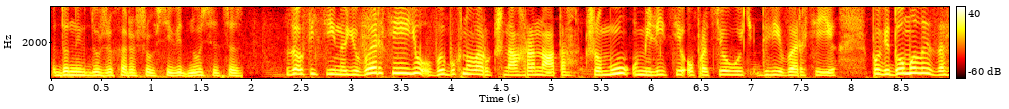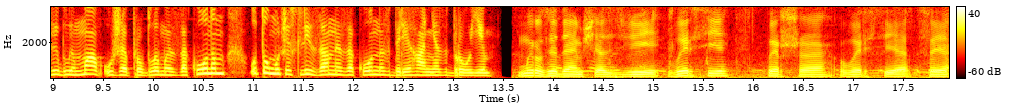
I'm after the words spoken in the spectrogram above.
до них дуже хорошо всі відносяться. За офіційною версією вибухнула ручна граната. Чому у міліції опрацьовують дві версії? Повідомили, загиблий мав уже проблеми з законом, у тому числі за незаконне зберігання зброї. Ми розглядаємо зараз дві версії. Перша версія це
